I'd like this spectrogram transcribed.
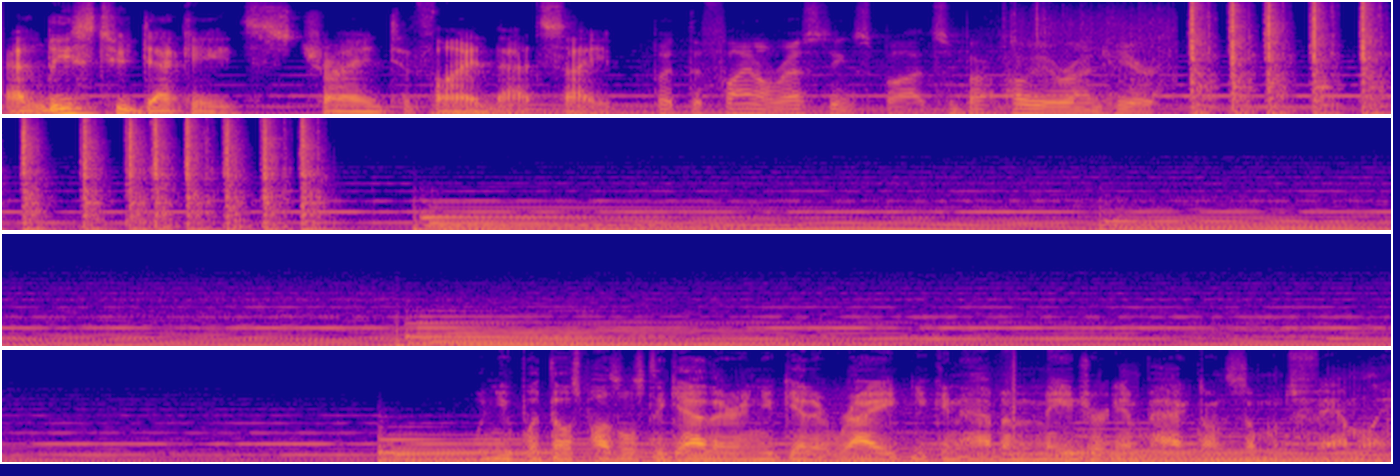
at least two decades trying to find that site. But the final resting spot's probably around here. Put those puzzles together and you get it right, you can have a major impact on someone's family.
